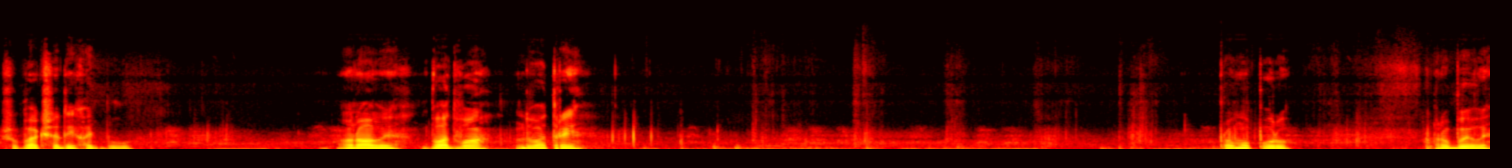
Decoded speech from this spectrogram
щоб легше дихати було. Орали 2-2, 2-3. Промопору робили.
